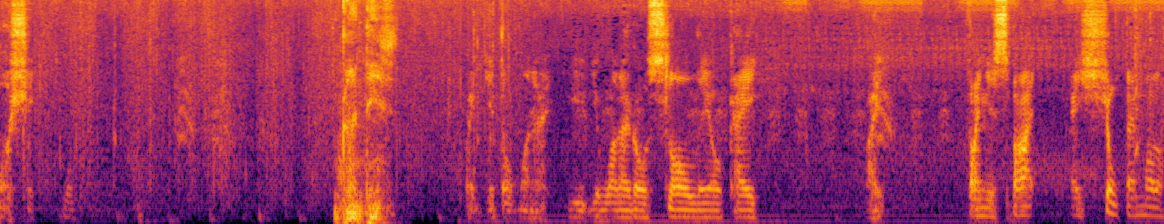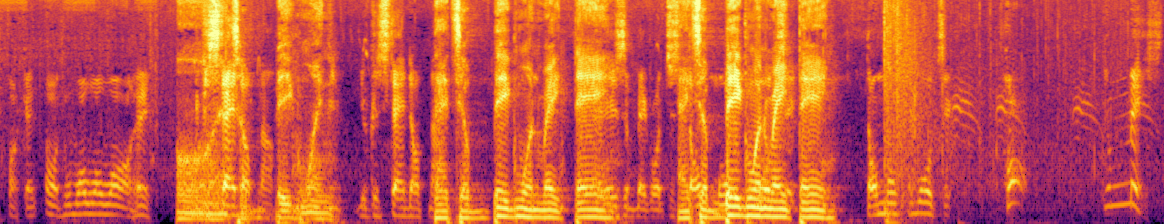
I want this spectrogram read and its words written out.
Oh shit. You got this. Right, you don't wanna you, you wanna go slowly, okay? Right. Find your spot and shoot that motherfucker. Oh whoa whoa whoa hey. Oh, can that's stand a up now. big one. You can stand up now. That's a big one right there. there. is a big one. Just That's a don't move big one right it. there. Don't move towards it. Oh, you missed.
